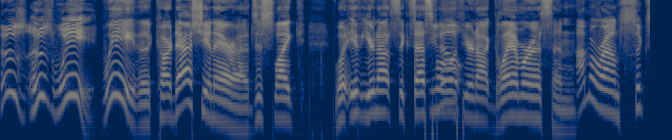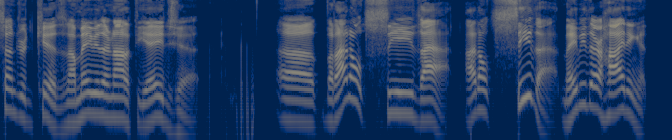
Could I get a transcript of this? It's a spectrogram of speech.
Who's who's we? We, the Kardashian era, just like what if you're not successful, know- if you're not glamorous and I'm around 600 kids. Now, maybe they're not at the age yet. Uh, but I don't see that. I don't see that. Maybe they're hiding it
